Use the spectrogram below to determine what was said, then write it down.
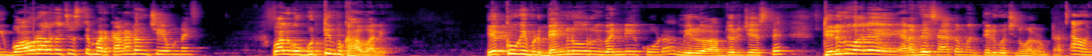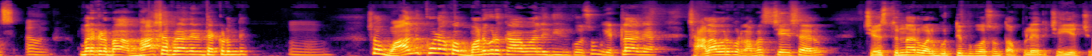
ఈ ఓవరాల్గా చూస్తే మరి కన్నడ నుంచి ఏమున్నాయి? వాళ్ళకు గుర్తింపు కావాలి. ఎక్కువగా ఇప్పుడు బెంగళూరు ఇవన్నీ కూడా మీరు అబ్జర్వ్ చేస్తే తెలుగు వాళ్ళే ఎనభై శాతం మంది తెలుగు వచ్చిన వాళ్ళు ఉంటారు. అవును సార్, అవును. మరి అక్కడ భాషా ప్రాధాన్యత ఎక్కడుంది. సో వాళ్ళకు కూడా ఒక మనుగడ కావాలి దీనికోసం. ఎట్లాగా? చాలా వరకు రభస్ చేశారు చేస్తున్నారు. వాళ్ళ గుర్తింపు కోసం తప్పులేదు చేయొచ్చు.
